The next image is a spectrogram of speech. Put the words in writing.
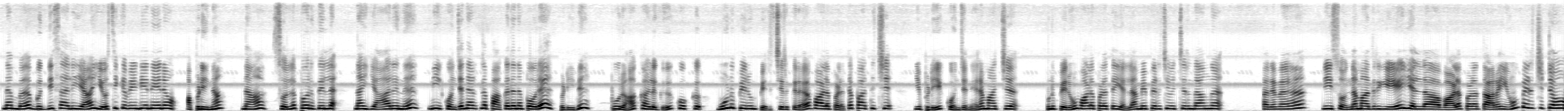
நம்ம புத்திசாலியா யோசிக்க வேண்டிய நேரம். அப்படின்னா? நான் சொல்ல போறதில்ல. நான் யாருன்னு நீ கொஞ்ச நேரத்துல பார்க்க தானே போற? அப்படின்னு புறா கழுகு கொக்கு மூணு பேரும் பிரிச்சிருக்கிற வாழைப்பழத்தை பார்த்துச்சு. இப்படி கொஞ்ச நேரம் ஆச்சு மூணு பேரும் வாழைப்பழத்தை எல்லாமே பிரித்து வச்சிருந்தாங்க. பறவை நீ சொன்ன மாதிரியே எல்லா வாழைப்பழத்தாரையும் பிரிச்சிட்டோம்.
